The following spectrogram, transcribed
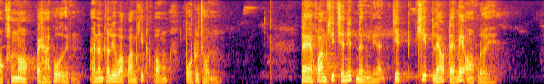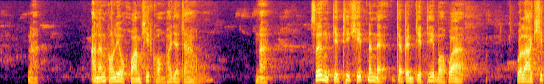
อกข้างนอกไปหาผู้อื่น อันนั้นก็เรียกว่าความคิดของปุถุชน แต่ความคิดชนิดหนึ่งเนี่ยจิตคิดแล้วแต่ไม่ออกเลยนะ อันนั้นเขาเรียกว่าความคิดของพระยาเจ้านะซึ่งจิตที่คิดนั่นแหละจะเป็นจิตที่บอกว่า เวลาคิด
